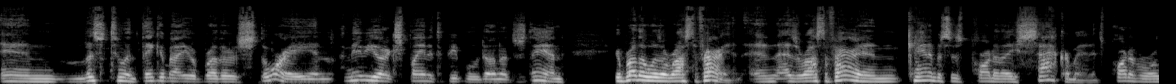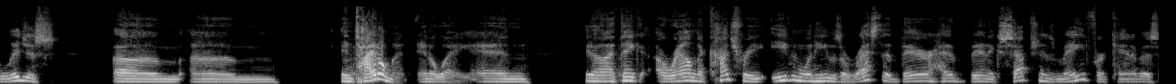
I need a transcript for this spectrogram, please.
and listen to and think about your brother's story, and maybe you ought to explain it to people who don't understand. Your brother was a Rastafarian, and as a Rastafarian, cannabis is part of a sacrament. It's part of a religious um, um, entitlement in a way, and you know, I think around the country, even when he was arrested, there have been exceptions made for cannabis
